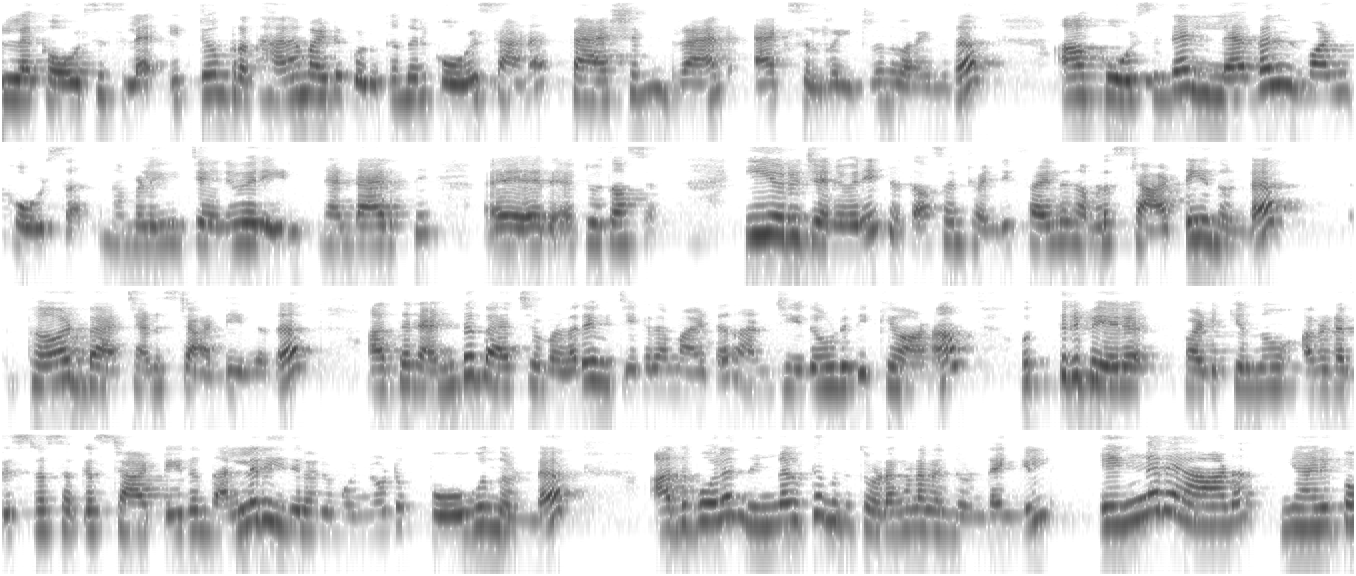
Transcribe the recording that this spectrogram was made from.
ഉള്ള കോഴ്സസിൽ ഏറ്റവും പ്രധാനമായിട്ട് കൊടുക്കുന്ന ഒരു കോഴ്സാണ് ഫാഷൻ ബ്രാൻഡ് ആക്സിലറേറ്റർ എന്ന് പറയുന്നത്. ആ കോഴ്സിന്റെ ലെവൽ വൺ കോഴ്സ് നമ്മൾ ഈ ജനുവരിയിൽ രണ്ടായിരത്തി ടൂ തൗസൻഡ് ഈ ഒരു ജനുവരി ടൂ തൗസൻഡ് ട്വന്റി ഫൈവിൽ നമ്മൾ സ്റ്റാർട്ട് ചെയ്യുന്നുണ്ട്. തേർഡ് ബാച്ച് ആണ് സ്റ്റാർട്ട് ചെയ്യുന്നത്. അത് രണ്ട് ബാച്ച് വളരെ വിജയകരമായിട്ട് റൺ ചെയ്തുകൊണ്ടിരിക്കുകയാണ് ഒത്തിരി പേര് പഠിക്കുന്നു അവരുടെ ബിസിനസ് ഒക്കെ സ്റ്റാർട്ട് ചെയ്ത് നല്ല രീതിയിൽ അവർ മുന്നോട്ട് പോകുന്നുണ്ട്. അതുപോലെ നിങ്ങൾക്കും ഇത് തുടങ്ങണമെന്നുണ്ടെങ്കിൽ എങ്ങനെയാണ് ഞാനിപ്പോ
